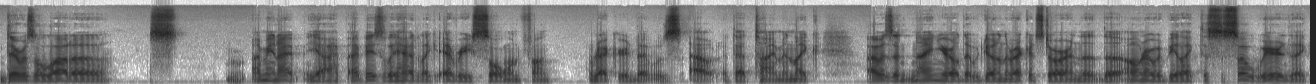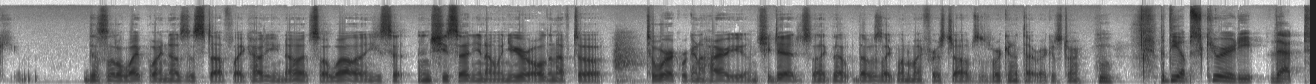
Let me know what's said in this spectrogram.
there was a lot of, I mean, I, yeah, I I basically had like every soul and funk record that was out at that time. And like, I was a nine year old that would go in the record store and the, the owner would be like, this is so weird. Like, this little white boy knows this stuff. Like, how do you know it so well? And he said, and she said, you know, when you're old enough to, to work, we're going to hire you. And she did. So like, that, that was like one of my first jobs was working at that record store. Hmm. But the obscurity that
